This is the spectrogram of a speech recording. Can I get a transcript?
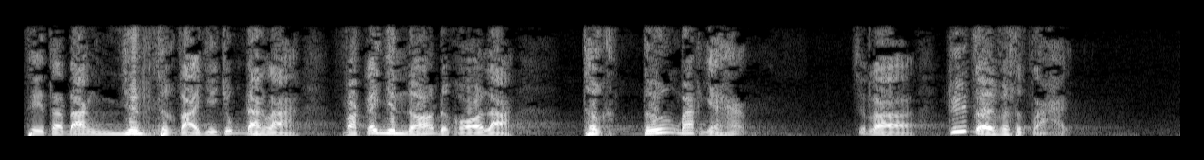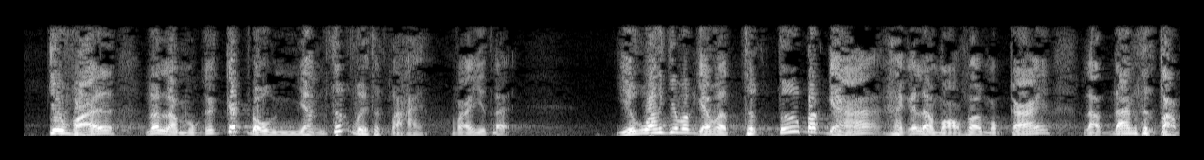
thì ta đang nhìn thực tại như chúng đang là, và cái nhìn đó được gọi là thực tướng bát nhã. Tức là trí tuệ về thực tại. Chứ không phải nó là một cái cách độ nhận thức về thực tại không phải như thế giữa quán chiếu bát nhã và thực tướng bát nhã hai cái là một thôi. Một cái là đang thực tập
